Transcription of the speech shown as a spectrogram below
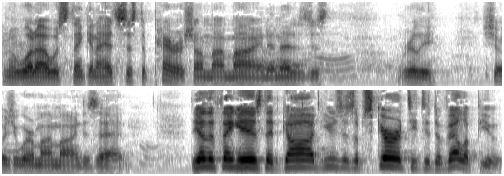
know what I was thinking. I had Sister Parrish on my mind, and that is just really shows you where my mind is at. The other thing is that God uses obscurity to develop you.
